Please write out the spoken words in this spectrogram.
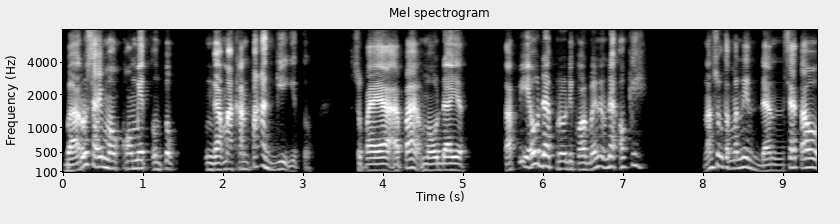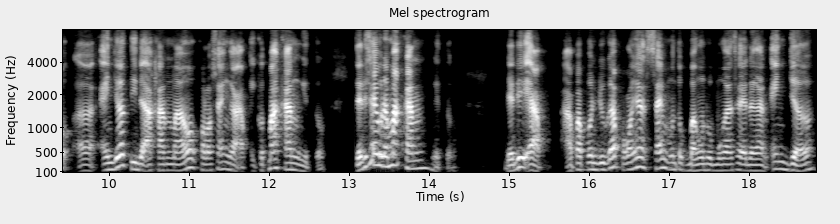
baru saya mau komit untuk nggak makan pagi gitu supaya apa mau diet. Tapi ya udah perlu dikorbanin udah oke. Okay. langsung temenin dan saya tahu uh, Angel tidak akan mau kalau saya nggak ikut makan gitu. Jadi saya udah makan gitu. Jadi ya apa pun juga pokoknya saya untuk bangun hubungan saya dengan Angel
